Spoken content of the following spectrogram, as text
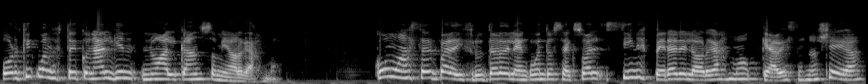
¿Por qué cuando estoy con alguien no alcanzo mi orgasmo? ¿Cómo hacer para disfrutar del encuentro sexual sin esperar el orgasmo que a veces no llega?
